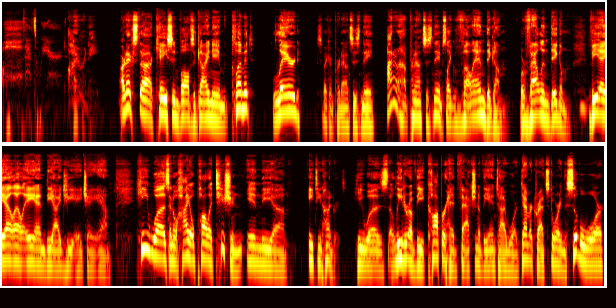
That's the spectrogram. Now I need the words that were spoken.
Oh, that's weird. irony. Our next uh, case involves a guy named Clement Laird. See if I can pronounce his name. I don't know how to pronounce his name. It's like Valandigam or Valandigam, V A L L A N D I G H A M. He was an Ohio politician in the uh, 1800s. He was a leader of the Copperhead faction of the anti war Democrats during the Civil War.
